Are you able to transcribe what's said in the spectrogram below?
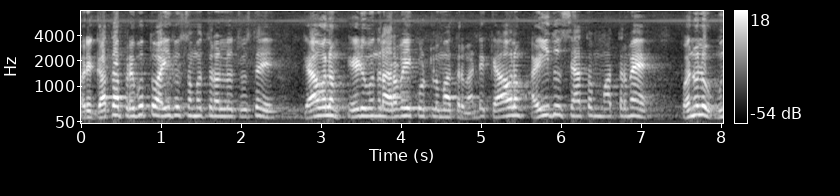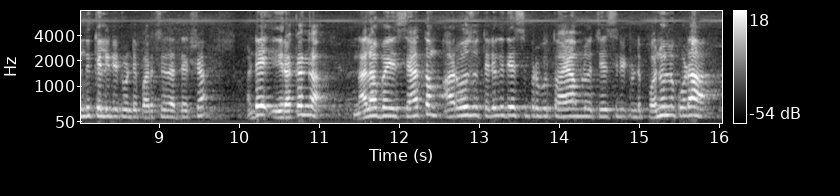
మరి గత ప్రభుత్వ ఐదు సంవత్సరాల్లో చూస్తే కేవలం ఏడు వందల అరవై కోట్లు మాత్రమే అంటే కేవలం ఐదు శాతం మాత్రమే పనులు ముందుకెళ్ళినటువంటి పరిస్థితి అధ్యక్ష. అంటే ఈ రకంగా నలభై శాతం ఆ రోజు తెలుగుదేశం ప్రభుత్వ హయాంలో చేసినటువంటి పనులను కూడా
